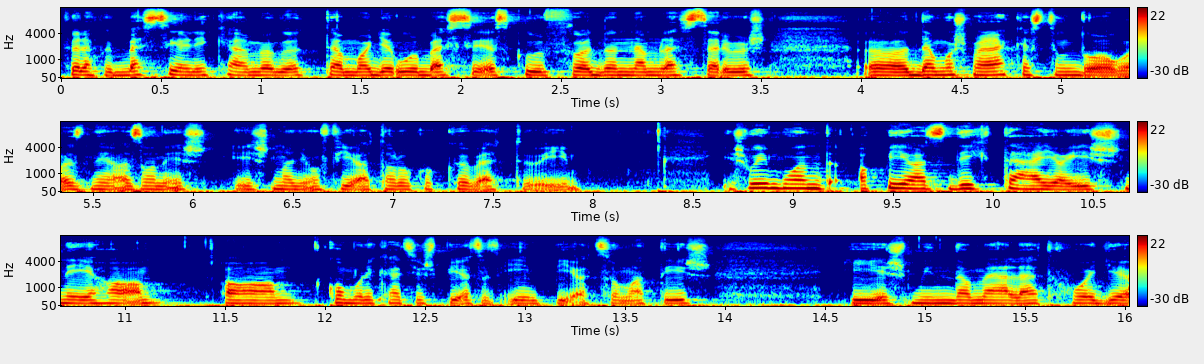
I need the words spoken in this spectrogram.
Főleg, hogy beszélni kell mögötte, magyarul beszélsz, külföldön nem lesz erős, de most már elkezdtünk dolgozni azon, és, és nagyon fiatalok a követői. És úgymond a piac diktálja is néha a kommunikációs piac az én piacomat is, és mind a mellett, hogy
